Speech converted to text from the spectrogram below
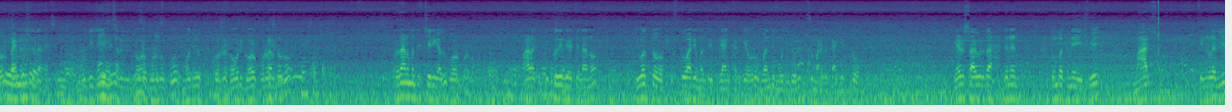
ಅವರು ಪ್ರೈಮ್ ಮಿನಿಸ್ಟರ್ ಇದ್ದಾರೆ. ಮೋದಿಜಿ ಹೆಸರಿಗೆ ಗೌರವ ಕೊಡಬೇಕು. ಮೋದಿ ಗೌರಿ ಗೌರವ ಕೊಡಲಾರ್ದವರು ಪ್ರಧಾನಮಂತ್ರಿ ಚೇರಿಗಾದ್ರೂ ಗೌರವ ಕೊಡಬೇಕು. ಬಹಳ ದುಃಖದಿಂದ ಹೇಳ್ತೀನಿ ನಾನು. ಇವತ್ತು ಉಸ್ತುವಾರಿ ಮಂತ್ರಿ ಪ್ರಿಯಾಂಕ್ ಖರ್ಗೆ ಅವರು ಬಂದು ಮೋದಿಜಿಯವರು ಇಶ್ಯೂ ಮಾಡಬೇಕಾಗಿತ್ತು. ಎರಡು ಸಾವಿರದ ಹದಿನೆಂಟು ಹತ್ತೊಂಬತ್ತನೇ ಇಸ್ವಿ ಮಾರ್ಚ್ ತಿಂಗಳಲ್ಲಿ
